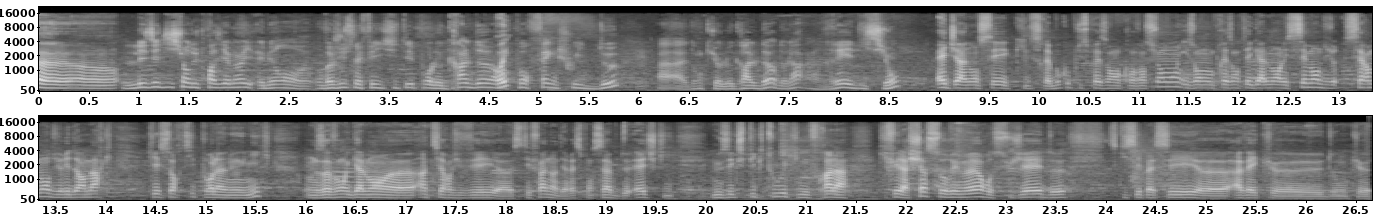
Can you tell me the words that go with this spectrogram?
Euh, les éditions du troisième œil, eh bien, on va juste les féliciter pour le Graal d'or pour Feng Shui 2, euh, donc le Graal d'or de la réédition. Edge a annoncé qu'il serait beaucoup plus présent en convention. Ils ont présenté également les serments du, serments du Reader Mark qui est sorti pour l'anneau unique. Nous avons également euh, interviewé Stéphane, un des responsables de Edge, qui nous explique tout et qui nous fera la, qui fait la chasse aux rumeurs au sujet de ce qui s'est passé euh, avec euh, donc, euh,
